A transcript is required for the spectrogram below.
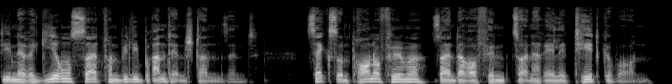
die in der Regierungszeit von Willy Brandt entstanden sind. Sex- und Pornofilme seien daraufhin zu einer Realität geworden.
